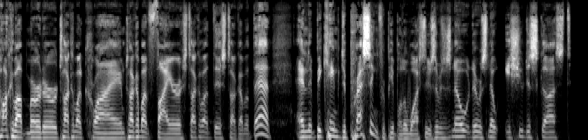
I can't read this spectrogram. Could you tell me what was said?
talk about murder, talk about crime, talk about fires, talk about this, talk about that, and it became depressing for people to watch the news. There was no there was no issue discussed.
